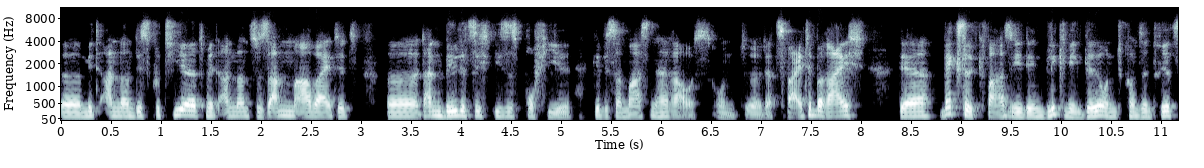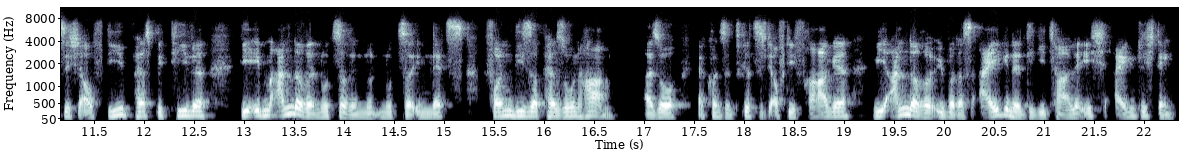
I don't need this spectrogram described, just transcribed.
äh, mit anderen diskutiert, mit anderen zusammenarbeitet, äh, dann bildet sich dieses Profil gewissermaßen heraus. Und der zweite Bereich, der wechselt quasi den Blickwinkel und konzentriert sich auf die Perspektive, die eben andere Nutzerinnen und Nutzer im Netz von dieser Person haben. Also er konzentriert sich auf die Frage, wie andere über das eigene digitale Ich eigentlich denken.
